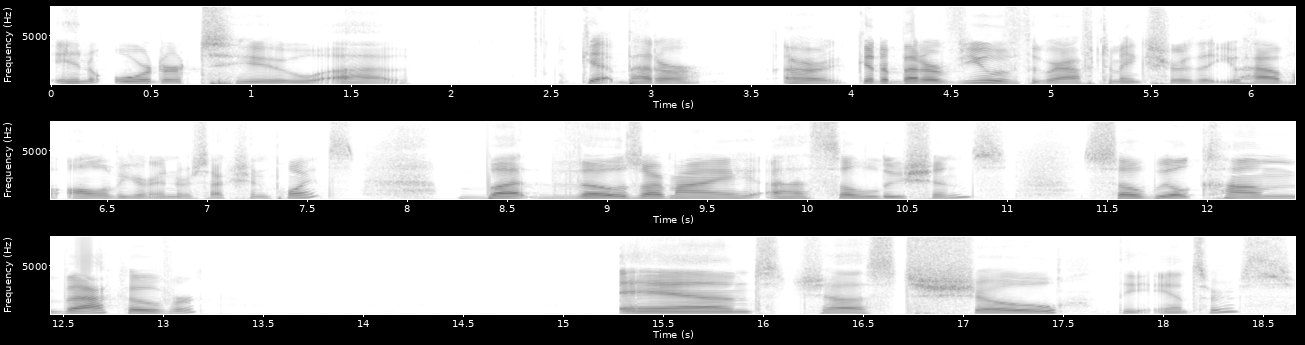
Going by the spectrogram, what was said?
in order to uh, get better or get a better view of the graph to make sure that you have all of your intersection points. But those are my uh, solutions. So we'll come back over and just show the answers.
